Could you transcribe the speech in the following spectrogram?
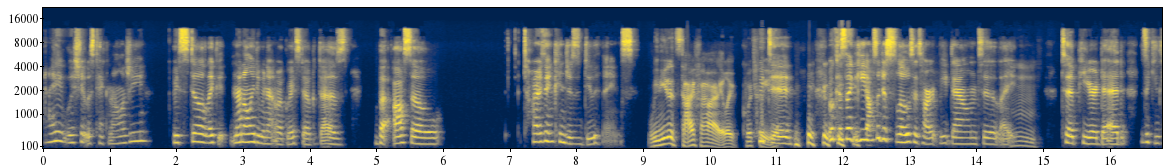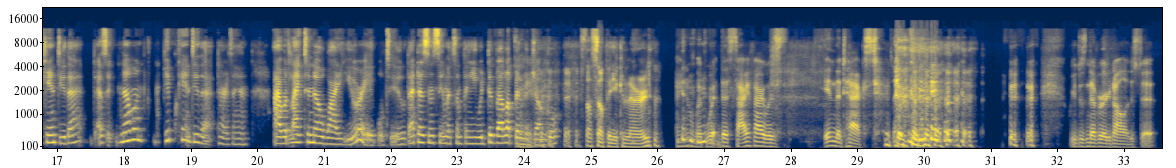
I wish it was technology. We still like not only do we not know what Greystoke does, but also Tarzan can just do things. We needed sci-fi like quickly. He did. Because like he also just slows his heartbeat down to like Mm. to appear dead. He's like, you can't do that. I was like, no one people can't do that, Tarzan. I would like to know why you're able to. That doesn't seem like something you would develop in the jungle. it's not something you can learn. I know, like what the sci-fi was in the text. we just never acknowledged it.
